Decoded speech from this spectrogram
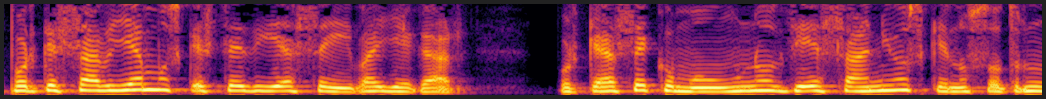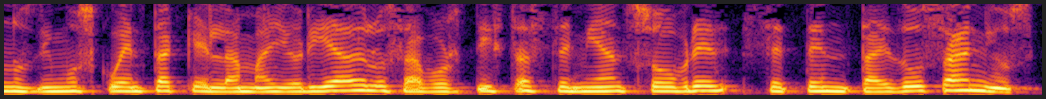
porque sabíamos que este día se iba a llegar, porque hace como unos 10 años que nosotros nos dimos cuenta que la mayoría de los abortistas tenían sobre 72 años.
